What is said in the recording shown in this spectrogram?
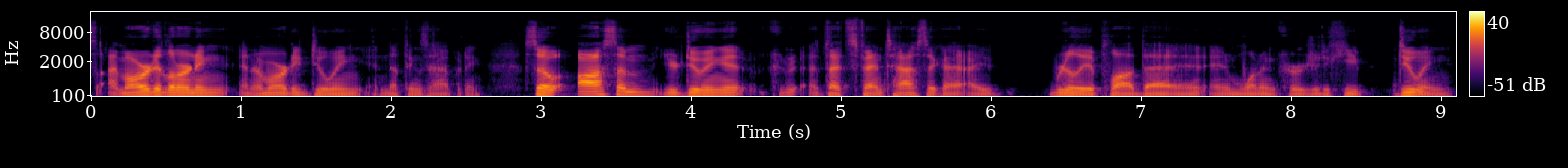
so I'm already learning and I'm already doing and nothing's happening. So awesome, you're doing it. That's fantastic. I, I really applaud that and, and want to encourage you to keep doing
